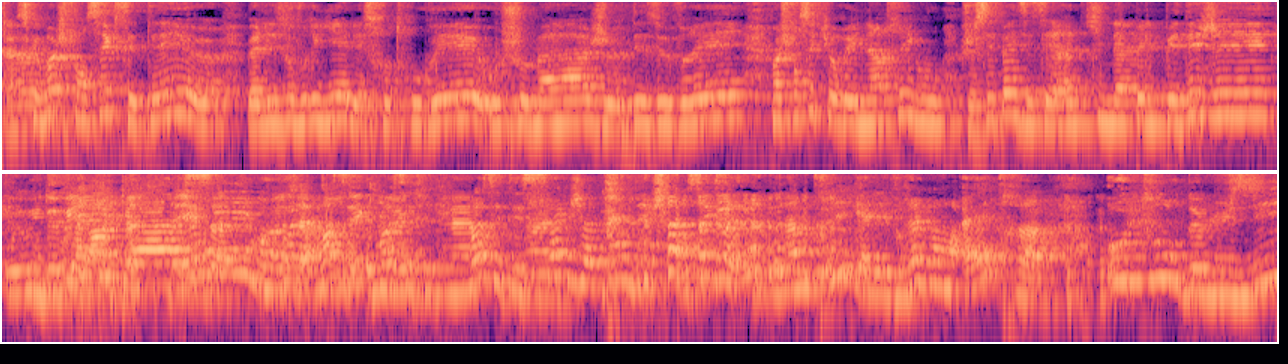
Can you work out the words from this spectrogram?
Parce que Euh, moi, je pensais que c'était euh, bah, les ouvriers allaient se retrouver au chômage, désœuvrés. Moi, je pensais qu'il y aurait une intrigue où, je sais pas, ils essaieraient de kidnapper le PDG ou de faire un casse. moi, moi, c'était ça que j'attendais. Je pensais que l'intrigue allait vraiment être autour de l'usine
